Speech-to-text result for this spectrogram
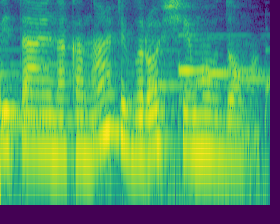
Вітаю на каналі Вирощуємо вдома.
